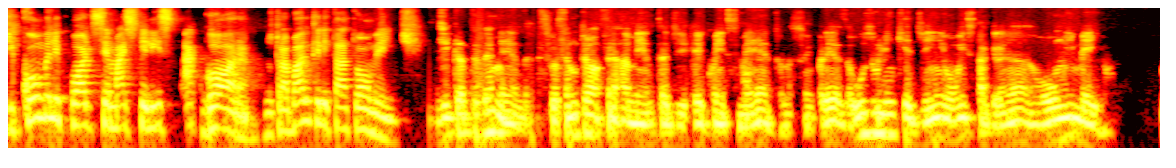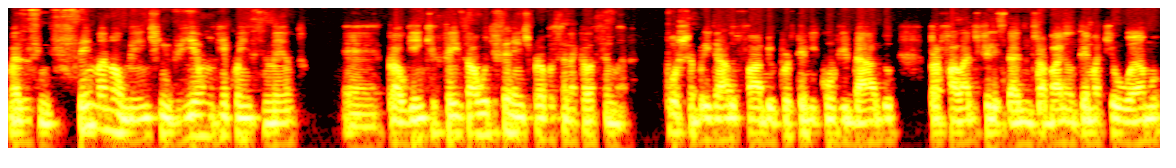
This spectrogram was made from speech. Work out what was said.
de como ele pode ser mais feliz agora, no trabalho que ele está atualmente? Dica tremenda. Se você não tem uma ferramenta de reconhecimento na sua empresa, use o LinkedIn ou o Instagram ou um e-mail. Mas, assim, semanalmente envia um reconhecimento é, para alguém que fez algo diferente para você naquela semana. Poxa, obrigado, Fábio, por ter me convidado para falar de felicidade no trabalho, é um tema que eu amo.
